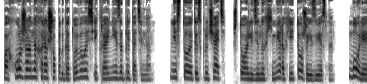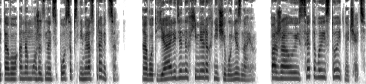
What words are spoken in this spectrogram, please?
Похоже, она хорошо подготовилась и крайне изобретательна. Не стоит исключать, что о ледяных химерах ей тоже известно. Более того, она может знать способ с ними расправиться. А вот я о ледяных химерах ничего не знаю. Пожалуй, с этого и стоит начать.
